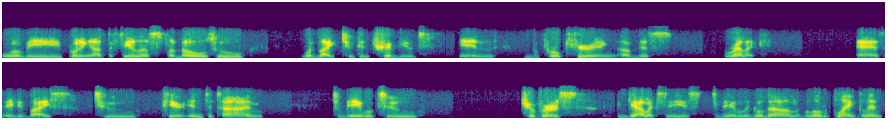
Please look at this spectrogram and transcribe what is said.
will be putting out the feelers for those who would like to contribute in the procuring of this relic as a device to peer into time, to be able to traverse galaxies, to be able to go down below the Planck length,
